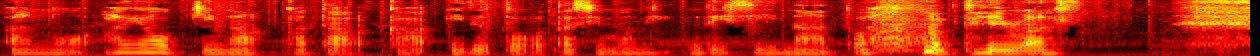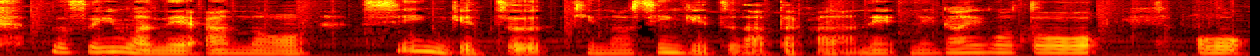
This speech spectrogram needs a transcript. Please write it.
あの、早起きな方がいると私もね、嬉しいなと思っています。そうそう、今ね、あの、新月、昨日新月だったからね、願い事を、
